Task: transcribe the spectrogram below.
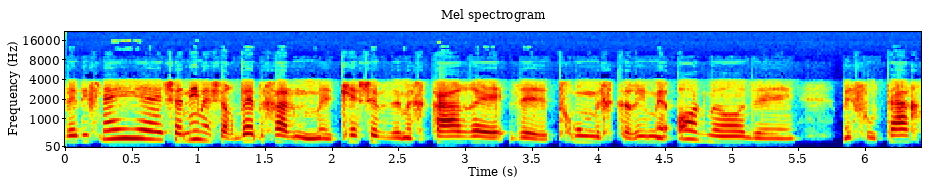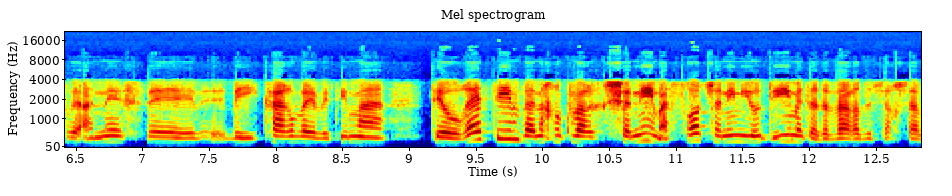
ולפני שנים יש הרבה, בכלל קשב זה מחקר, זה תחום מחקרי מאוד מאוד מפותח וענף אה, בעיקר בהיבטים התיאורטיים, ואנחנו כבר שנים, עשרות שנים יודעים את הדבר הזה שעכשיו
